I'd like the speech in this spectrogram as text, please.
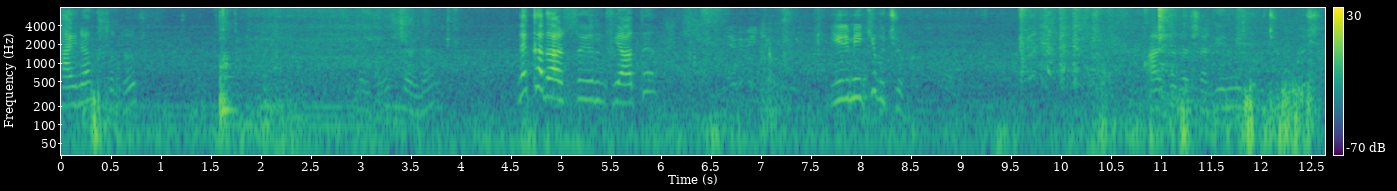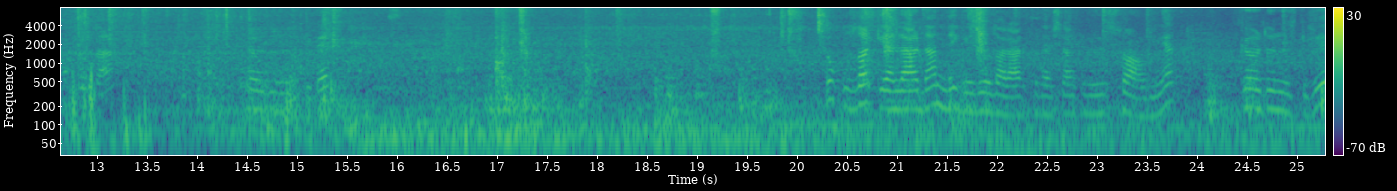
Kaynak sudur. Şöyle. Ne kadar suyun fiyatı? 22 buçuk. Arkadaşlar 22 buçukmuş burada. Gördüğünüz gibi. Çok uzak yerlerden de geliyorlar arkadaşlar buraya su almaya. Gördüğünüz gibi,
